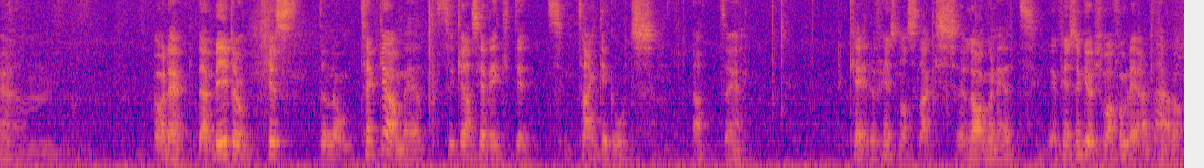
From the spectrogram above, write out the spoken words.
Um, och det, där bidrog kristendom, tänker jag, med ett ganska viktigt tankegods. Att eh, okej, det finns någon slags lagenhet. Det finns en gud som har formulerat det här då.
